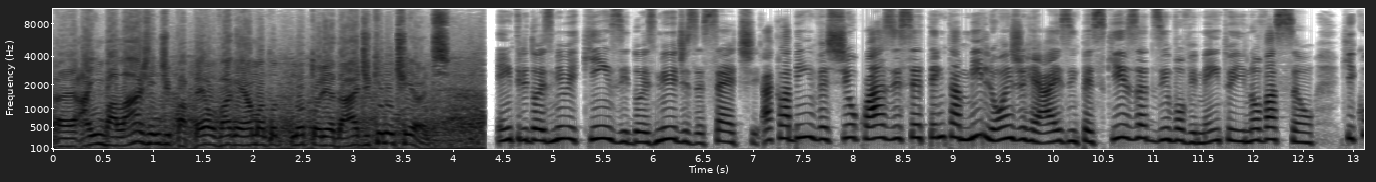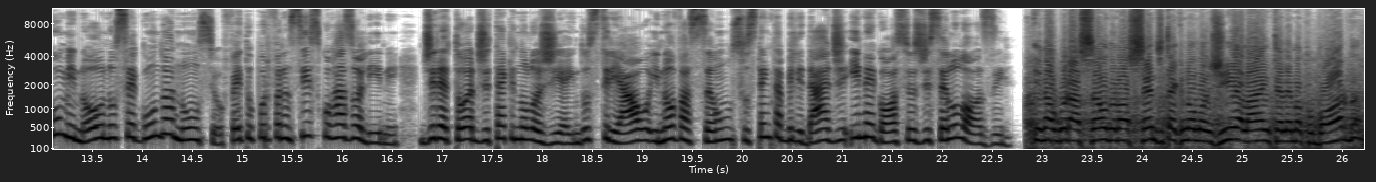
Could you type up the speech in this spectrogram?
eh, a embalagem de papel vai ganhar uma notoriedade que não tinha antes. Entre 2015 e 2017, a Clabin investiu quase 70 milhões de reais em pesquisa, desenvolvimento e inovação, que culminou no segundo anúncio, feito por Francisco Rasolini, diretor de Tecnologia Industrial, Inovação, Sustentabilidade e Negócios de Celulose. Inauguração do nosso centro de tecnologia lá em Telemaco Borba.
